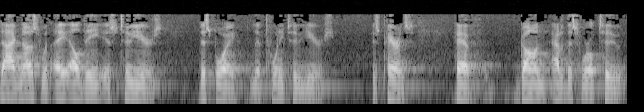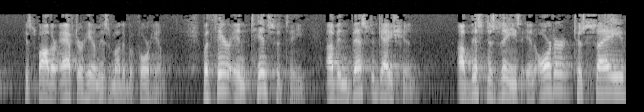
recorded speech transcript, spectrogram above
diagnosed with ALD is two years. This boy lived 22 years. His parents have gone out of this world too. His father after him, his mother before him. But their intensity of investigation of this disease in order to save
